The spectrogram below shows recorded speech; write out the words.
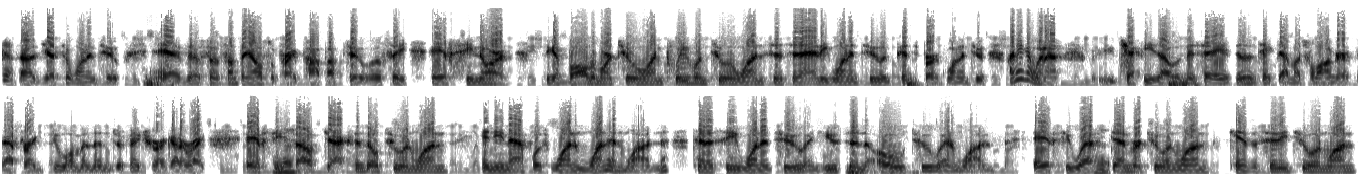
Yeah. Uh, Jets are one and two, and so something else will probably pop up too. We'll see. AFC North, they got Baltimore two and one, Cleveland two and one, Cincinnati one and two, and Pittsburgh one and two. I think I'm going to check these out with Miss A. It doesn't take that much longer after I do them, and then just make sure I got it right. AFC South, Jacksonville two and one, Indianapolis one one and one, Tennessee one and two, and Houston oh two and one. AFC West, Denver two and one, Kansas City two and one.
